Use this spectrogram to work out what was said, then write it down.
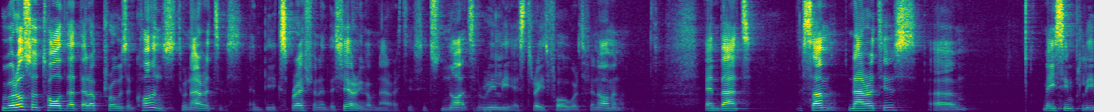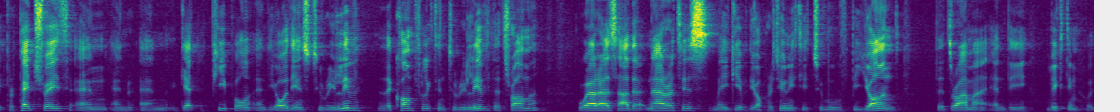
We were also told that there are pros and cons to narratives and the expression and the sharing of narratives. It's not really a straightforward phenomenon. And that some narratives um, may simply perpetuate and, and, and get people and the audience to relive the conflict and to relive the trauma, whereas other narratives may give the opportunity to move beyond the drama and the victimhood.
